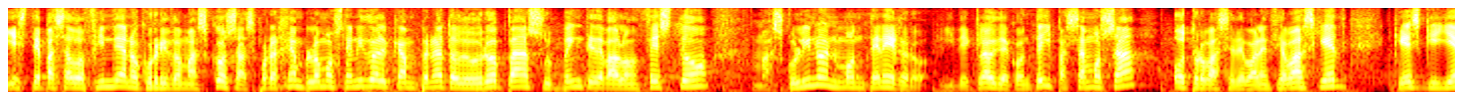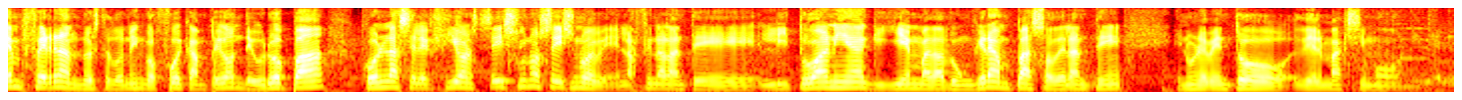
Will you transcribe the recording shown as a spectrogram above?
Y este pasado fin de han ocurrido más cosas. Por ejemplo, hemos tenido el Campeonato de Europa Sub-20 de baloncesto masculino en Montenegro. Y de Claudia Conte y pasamos a otro base de Valencia Basket, que es Guillem Ferrando. Este domingo fue campeón de Europa con la selección 6-1-6-9 en la final ante Lituania. Guillem ha dado un gran paso adelante en un evento del máximo nivel.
